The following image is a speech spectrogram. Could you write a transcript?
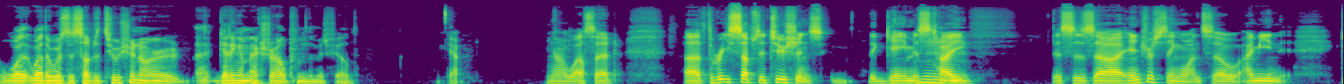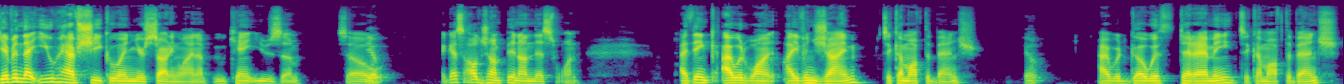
Wh- whether it was a substitution or uh, getting him extra help from the midfield. Yeah, no, well said. Uh, three substitutions. The game is mm. tight. This is uh interesting one. So I mean, given that you have Chico in your starting lineup, we can't use him. So yep. I guess I'll jump in on this one. I think I would want Ivan Jaime to come off the bench. Yep. I would go with Taremi to come off the bench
